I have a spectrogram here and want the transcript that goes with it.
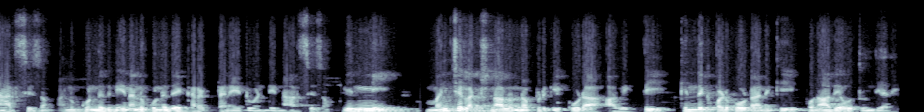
నార్సిజం అనుకున్నది నేను అనుకున్నదే కరెక్ట్ అనేటువంటి నార్సిజం ఎన్ని మంచి లక్షణాలు ఉన్నప్పటికీ కూడా ఆ వ్యక్తి కిందకి పడిపోవడానికి పునాది అవుతుంది అది.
